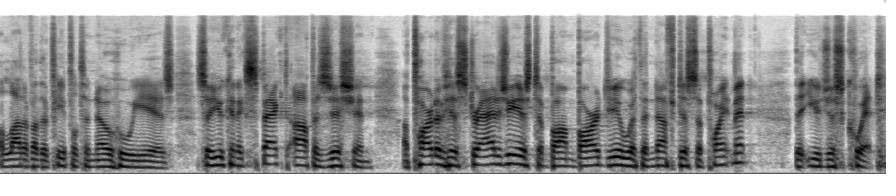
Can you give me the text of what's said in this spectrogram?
a lot of other people to know who he is. So you can expect opposition. A part of his strategy is to bombard you with enough disappointment that you just quit.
